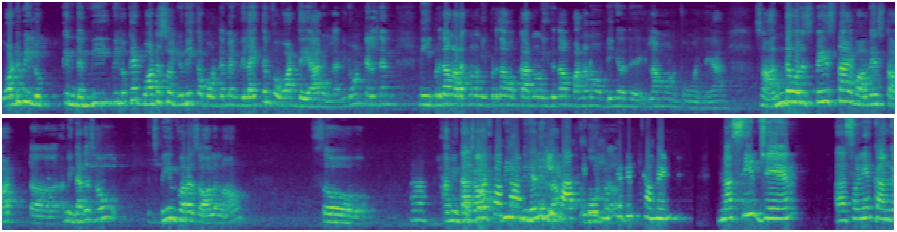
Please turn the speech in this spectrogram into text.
what do we look in them? We, we look at what is so unique about them and we like them for what they are. இல்லை we don't tell them நீ இப்படிதான் நடக்கணும் நீ இப்படி தான் உட்காரணும் இதுதான் பண்ணணும் அப்படிங்கிறது இல்லாம ஒன்னு போவோம் இல்லையா சோ அந்த ஒரு ஸ்பேஸ் தான் always thought uh, I mean that is how it's been for us all along so I mean, that's what we, we really love about look her. at this comment. JM uh, சொல்லிருக்காங்க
